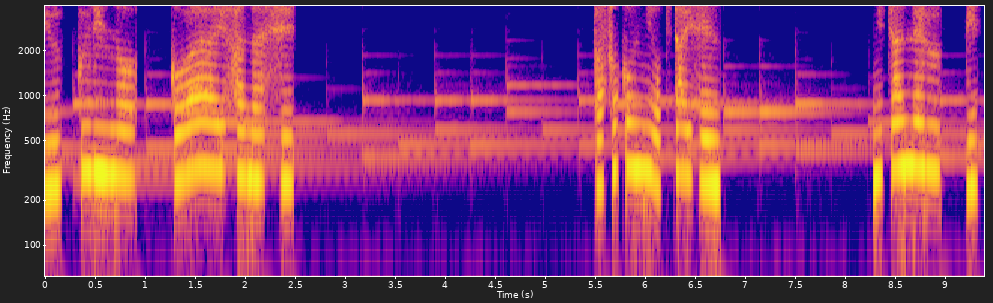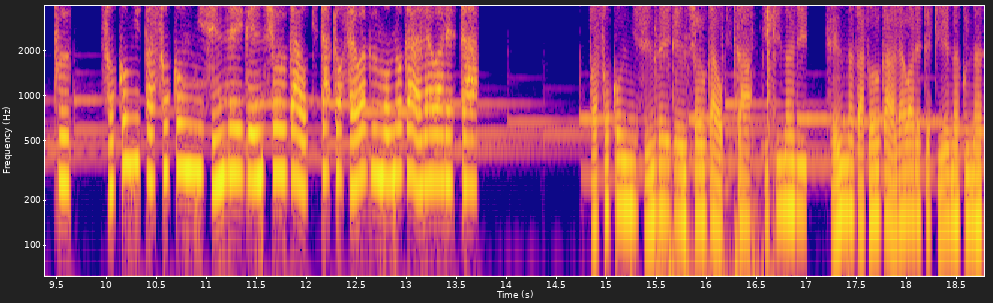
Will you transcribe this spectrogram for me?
ゆっくりの、怖い話。パソコンに起きた異変。2チャンネル、VIP。そこにパソコンに心霊現象が起きたと騒ぐ者が現れた。パソコンに心霊現象が起きた。いきなり、変な画像が現れて消えなくなっ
